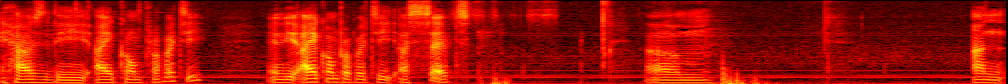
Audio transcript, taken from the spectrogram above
it has the icon property and the icon property accepts um, an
